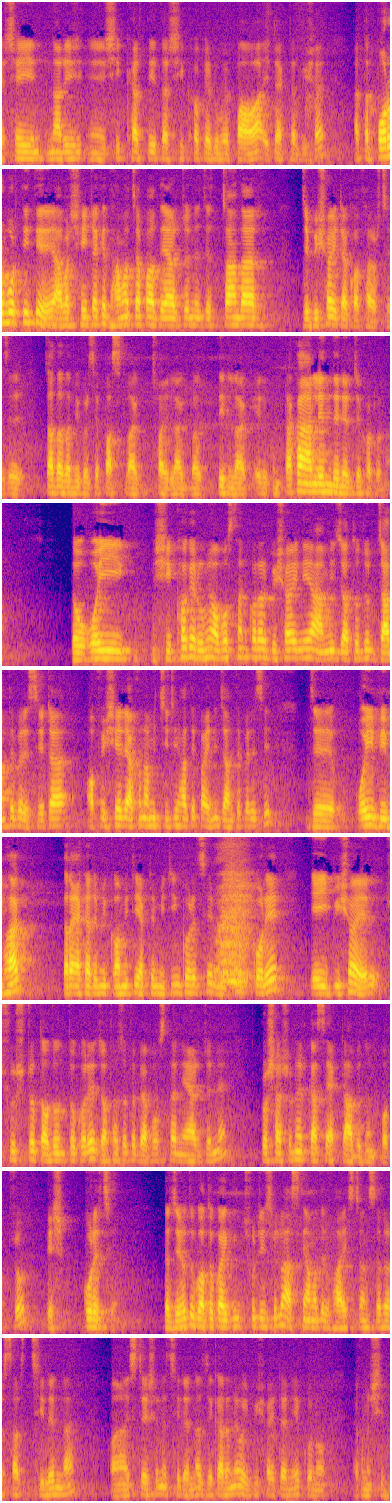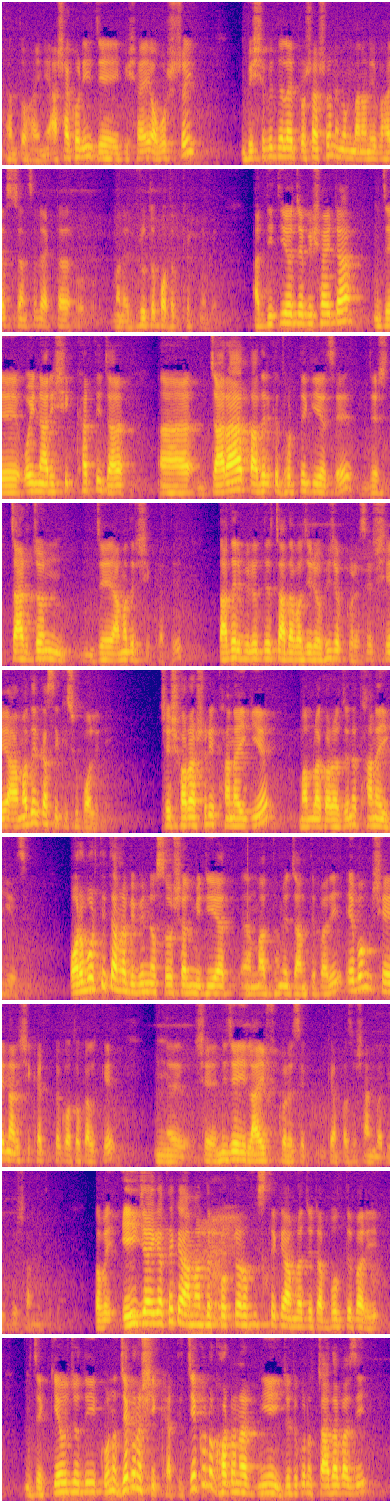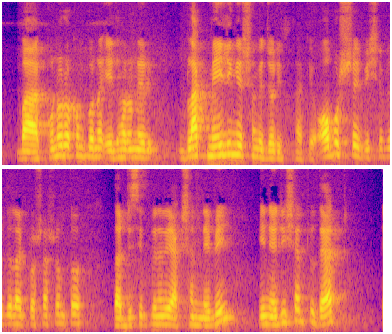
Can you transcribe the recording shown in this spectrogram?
সেই নারী শিক্ষার্থী তার শিক্ষকের রুমে পাওয়া, এটা একটা বিষয়। আর তার পরবর্তীতে আবার সেইটাকে ধামাচাপা দেওয়ার জন্য যে চাঁদার যে বিষয়টা কথা হচ্ছে যে চাঁদা দাবি করেছে পাঁচ লাখ, ছয় লাখ বা তিন লাখ, এরকম টাকা লেনদেনের যে ঘটনা। তো ওই শিক্ষকের রুমে অবস্থান করার বিষয় নিয়ে আমি যতদূর জানতে পেরেছি, এটা অফিসিয়ালি এখন আমি চিঠি হাতে পাইনি, জানতে পেরেছি যে ওই বিভাগ, তারা একাডেমিক কমিটি একটা মিটিং করেছে মিটিং করে এই বিষয়ের সুষ্ঠু তদন্ত করে যথাযথ ব্যবস্থা নেওয়ার জন্য প্রশাসনের কাছে একটা আবেদনপত্র পেশ করেছে। যেহেতু গত কয়েকদিন ছুটি ছিল, আজকে আমাদের ভাইস চ্যান্সেলর স্যার ছিলেন না স্টেশনে ছিলেন না, যে কারণে ওই বিষয়টা নিয়ে কোনো এখনও সিদ্ধান্ত হয়নি। আশা করি যে এই বিষয়ে অবশ্যই বিশ্ববিদ্যালয় প্রশাসন এবং মাননীয় ভাইস চ্যান্সেলর একটা মানে দ্রুত পদক্ষেপ নেবে। আর দ্বিতীয় যে বিষয়টা, যে ওই নারী শিক্ষার্থী যারা যারা তাদেরকে ধরতে গিয়েছে, যে চারজন যে আমাদের শিক্ষার্থী, তাদের বিরুদ্ধে চাঁদাবাজির অভিযোগ করেছে, সে আমাদের কাছে কিছু বলেনি। সে সরাসরি থানায় গিয়ে মামলা করার জন্য থানায় গিয়েছে। পরবর্তীতে আমরা বিভিন্ন সোশ্যাল মিডিয়ার মাধ্যমে জানতে পারি এবং সে নারী শিক্ষার্থী তো গতকালকে সে নিজেই লাইভ করেছে ক্যাম্পাসে সাংবাদিকদের সামনে থেকে। তবে এই জায়গা থেকে আমাদের প্রক্টর অফিস থেকে আমরা যেটা বলতে পারি যে কেউ যদি কোনো, যে কোনো শিক্ষার্থী, যে কোনো ঘটনার নিয়েই যদি কোনো চাঁদাবাজি বা কোনো রকম কোনো এই ধরনের ব্ল্যাক মেইলিংয়ের সঙ্গে জড়িত থাকে, অবশ্যই বিশ্ববিদ্যালয় প্রশাসন তো তার ডিসিপ্লিনারি অ্যাকশন নেবেই। ইন এডিশন টু দ্যাট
